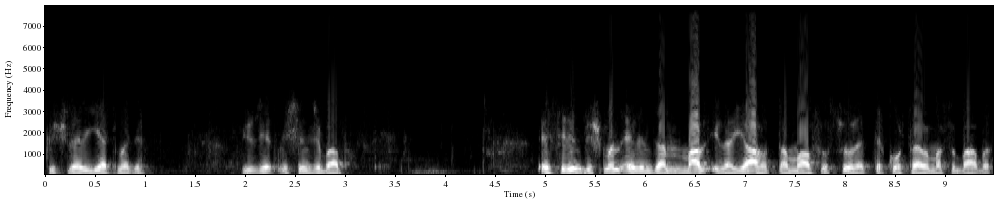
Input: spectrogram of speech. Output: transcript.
güçleri yetmedi. 170. bab Esirin düşman elinden mal ile yahut da malsız surette kurtarılması babı.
